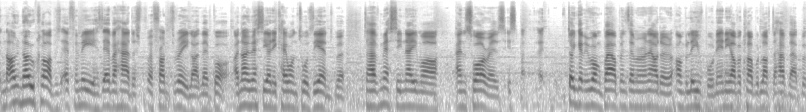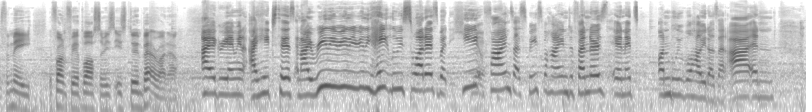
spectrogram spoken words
no, no club has, for me has ever had a, a, front three like they've got. I know Messi only came on towards the end, but to have Messi, Neymar, and Suarez, it's, uh, uh don't get me wrong, Bale, Benzema, Ronaldo, unbelievable, and any other club would love to have that. But for me, the front three of Barca is, is doing better right now. I agree. I mean, I hate to say this, and I really, really, really hate Luis Suarez, but he yeah. finds that space behind defenders, and it's unbelievable how he does that. Uh, and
